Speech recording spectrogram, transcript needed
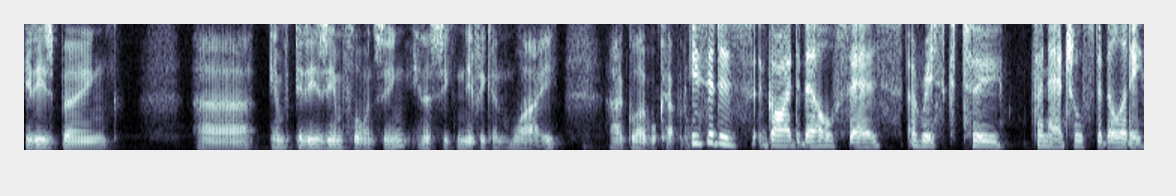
it is being uh, it is influencing in a significant way uh, global capital. Is it, as Guy Debelle says, a risk to financial stability?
